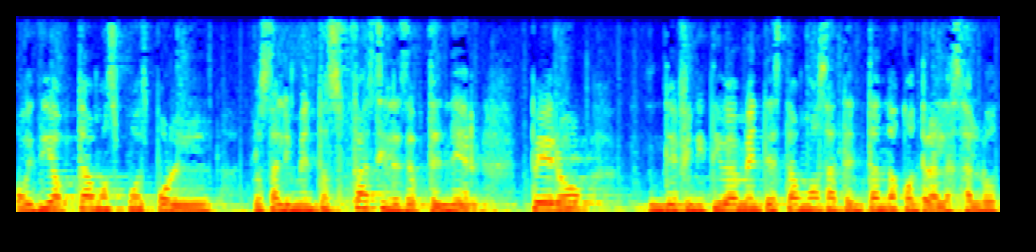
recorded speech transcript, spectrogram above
hoy día optamos pues por los alimentos fáciles de obtener, pero definitivamente estamos atentando contra la salud.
